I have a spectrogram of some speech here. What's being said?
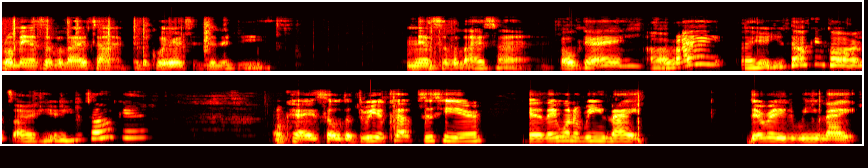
Romance of a lifetime in Aquarius energy. Romance of a lifetime. Okay. All right. I hear you talking, cards. I hear you talking. Okay, so the Three of Cups is here. Yeah, they want to reunite. They're ready to reunite.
